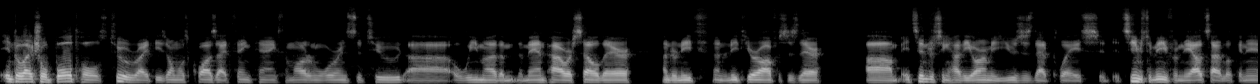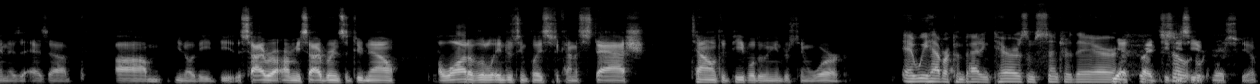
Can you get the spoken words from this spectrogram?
intellectual bolt holes too, right? These almost quasi think tanks, the Modern War Institute, uh, OEMA, the, the manpower cell there underneath underneath your offices there. Um, it's interesting how the Army uses that place. It, it, seems to me from the outside looking in as, as a um, you know, the, the, the Cyber Army Cyber Institute now, a lot of little interesting places to kind of stash talented people doing interesting work. And we have our combating terrorism center there. Yes, right. CTC, so, of course. Yep.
